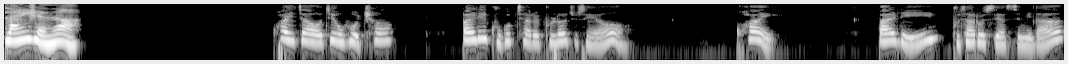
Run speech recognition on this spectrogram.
来人啊！ 콰이자오 지우후처. 빨리 구급차를 불러주세요. 콰이. 빨리 부사로 쓰였습니다.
